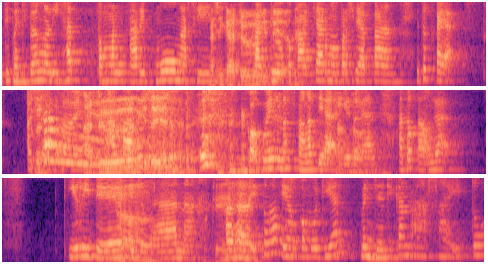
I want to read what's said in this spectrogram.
tiba-tiba ngelihat teman karibmu ngasih, Ngasih kado gitu ya. ke pacar mempersiapkan. Itu kayak Terus, aduh Apa? gitu ya. kok gue ngenes banget ya Ah, gitu ah. kan. Atau kalau enggak iri deh Ah, gitu kan. Nah, oke. hal-hal itulah yang kemudian menjadikan rasa itu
